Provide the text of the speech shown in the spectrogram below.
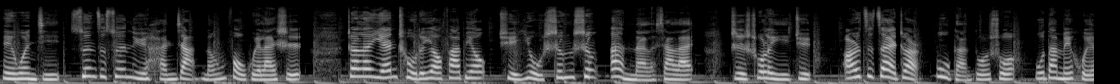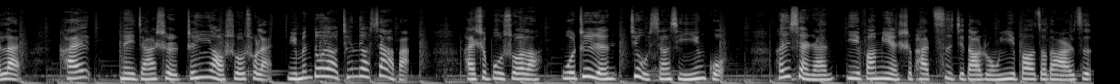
被问及孙子孙女寒假能否回来时，张兰眼瞅着要发飙，却又生生按耐了下来，只说了一句。儿子在这儿不敢多说，不但没回来，还那家事真要说出来，你们都要惊掉下巴。还是不说了，我这人就相信因果。很显然，一方面是怕刺激到容易暴躁的儿子，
